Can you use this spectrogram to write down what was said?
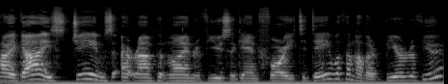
Hi guys, James at Rampant Lion Reviews again for you today with another beer review.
